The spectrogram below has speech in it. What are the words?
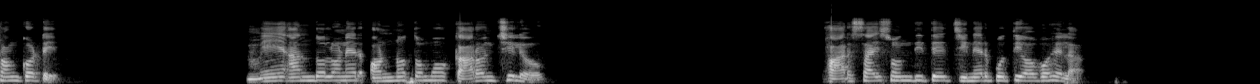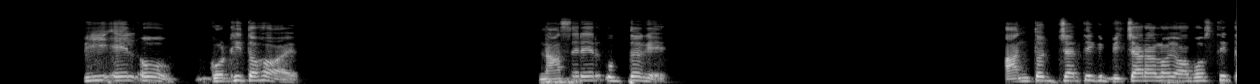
সংকটে মে আন্দোলনের অন্যতম কারণ ছিল ভার্সাই সন্ধিতে চীনের প্রতি অবহেলা। পিএলও গঠিত হয় নাসেরের উদ্যোগে। আন্তর্জাতিক বিচারালয় অবস্থিত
